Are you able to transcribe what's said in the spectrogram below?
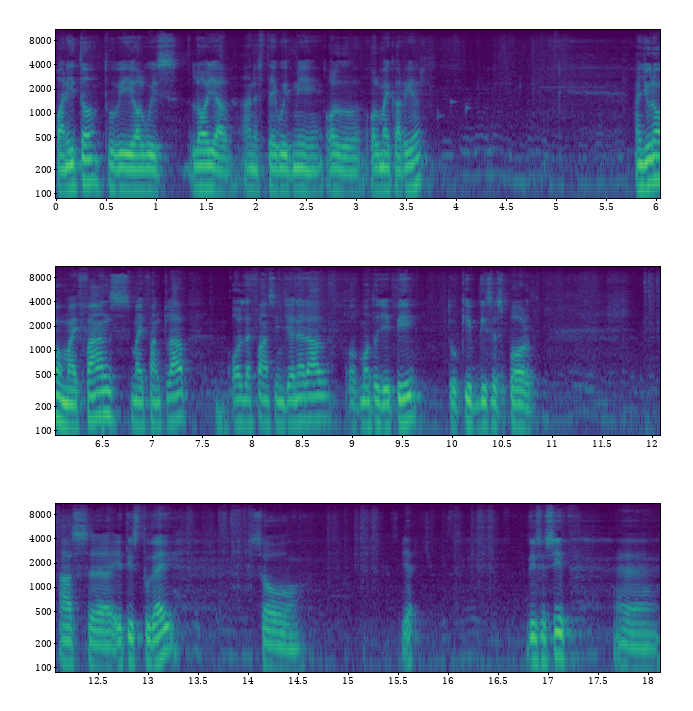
Juanito to be always loyal and stay with me all, all my career. And you know, my fans, my fan club, all the fans in general of MotoGP to keep this sport as uh, it is today. So, yeah, this is it. Uh,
